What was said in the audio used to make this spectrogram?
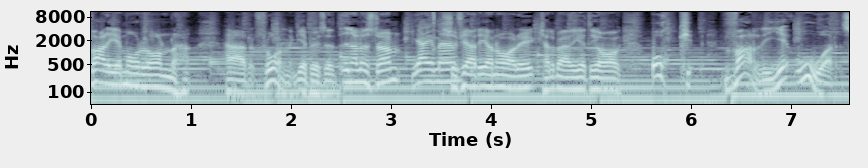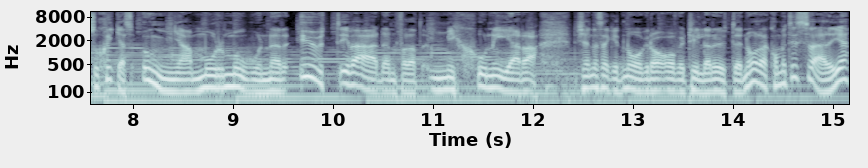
varje morgon här från GP-huset. Ina Lundström, Jajamän. 24 januari, Kalle Berg heter jag. Och varje år så skickas unga mormoner ut i världen för att missionera. Det känner säkert några av er till där ute. Några kommer till Sverige,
